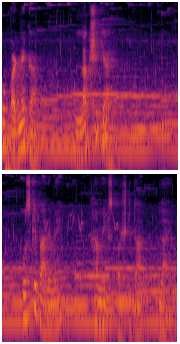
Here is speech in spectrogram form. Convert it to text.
को पढ़ने का लक्ष्य क्या है? उसके बारे में हम एक स्पष्टता लाएँगे।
